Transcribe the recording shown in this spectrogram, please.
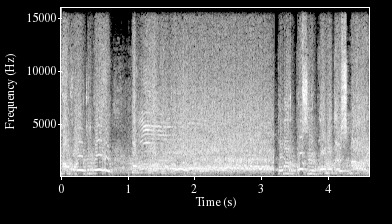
খান হয়ে যাবে। তোমার পাশে কোনো দেশ নাই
